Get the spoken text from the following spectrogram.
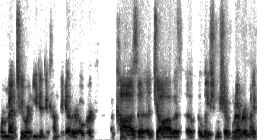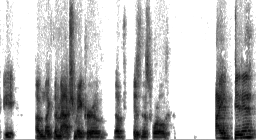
were meant to or needed to come together over a cause, a, a job, a, a, relationship, whatever it might be. I'm like the matchmaker of, of business world. I didn't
